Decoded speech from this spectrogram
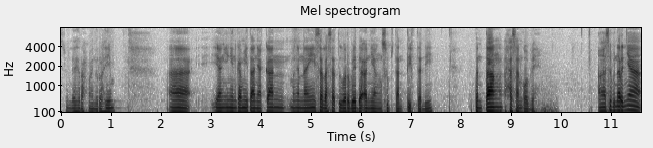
Bismillahirrahmanirrahim. Uh, yang ingin kami tanyakan mengenai salah satu perbedaan yang substantif tadi tentang Hasan Kobe. Uh, sebenarnya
